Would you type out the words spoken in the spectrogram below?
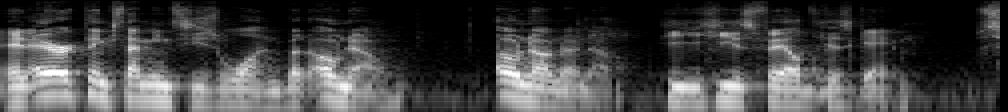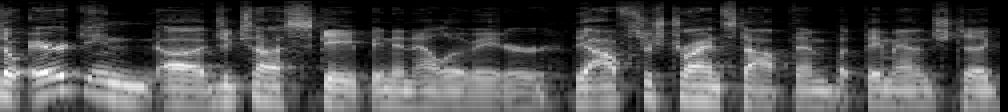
And Eric thinks that means he's won, but oh no, oh no, no, no, he he's failed his game. So Eric and uh, Jigsaw escape in an elevator. The officers try and stop them, but they manage to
